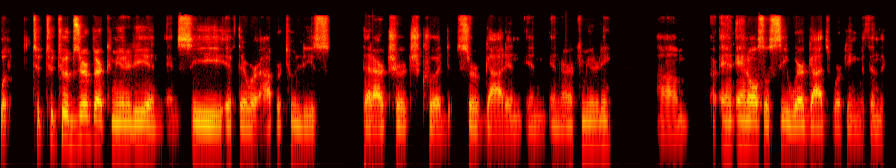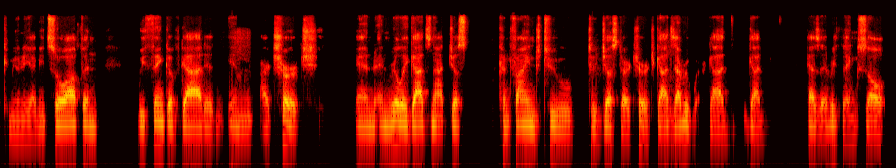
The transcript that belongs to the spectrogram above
well to, to, to observe our community and, and see if there were opportunities that our church could serve God in, in, in our community. Um, and, and also see where God's working within the community. I mean, so often we think of God in, in our church and, and really God's not just confined to, to just our church. God's everywhere. God, God has everything. So,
